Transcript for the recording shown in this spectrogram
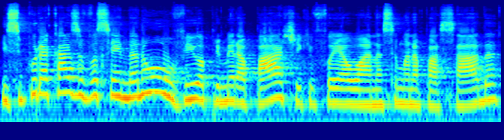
E se por acaso você ainda não ouviu a primeira parte que foi ao ar na semana passada,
